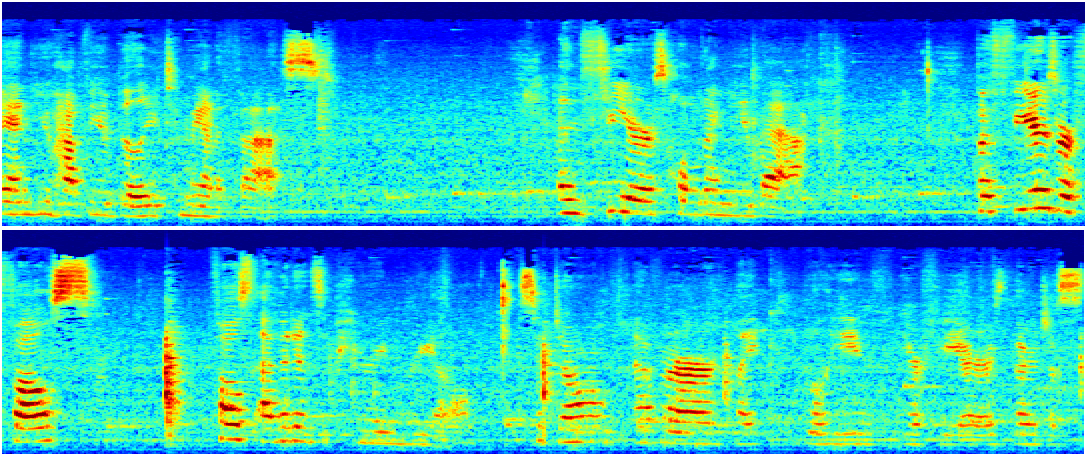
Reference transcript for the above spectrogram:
And you have the ability to manifest. And fear is holding you back. But fears are false, false evidence appearing real. So don't ever like believe your fears. They're just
